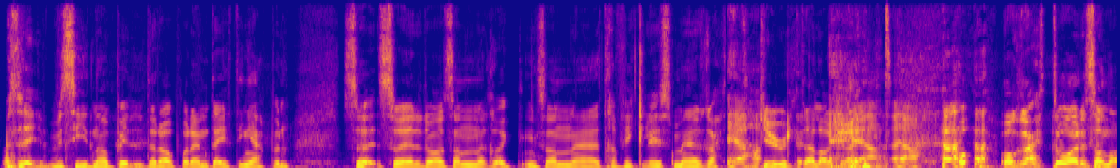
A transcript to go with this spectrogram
Altså, ved siden av bildet da, på den datingappen, så, så er det da sånn, sånn eh, trafikklys med rødt, Ja. gult eller grønt. Ja, ja. Og, og rødt, da er det sånn da,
